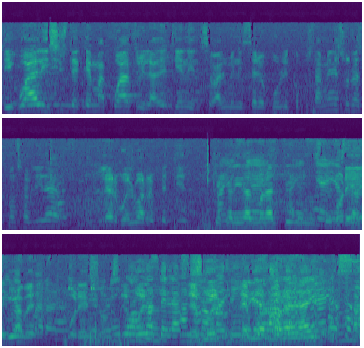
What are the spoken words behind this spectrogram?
Igual, y si usted quema cuatro y la detienen, se va al Ministerio Público, pues también es su responsabilidad. Le vuelvo a repetir. ¿Qué calidad moral tienen ustedes Por, también? a ver, por eso. Le vuelvo, de la le misma le ¿Qué calidad vuelvo a moral hay? A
